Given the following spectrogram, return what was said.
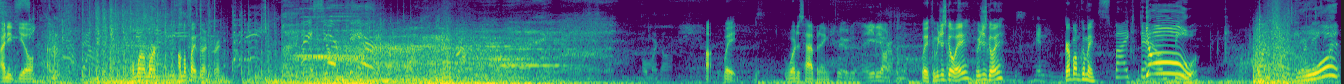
I need heal. One more, one more. I'm gonna fight. Right. right. Face your fear. Oh my god. Uh, wait. What is happening? Dude, 80 on commit. Wait, can we just go away? Can we just go away? Grab bomb, come A. Spike down. Yo! B. One enemy remaining. What?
